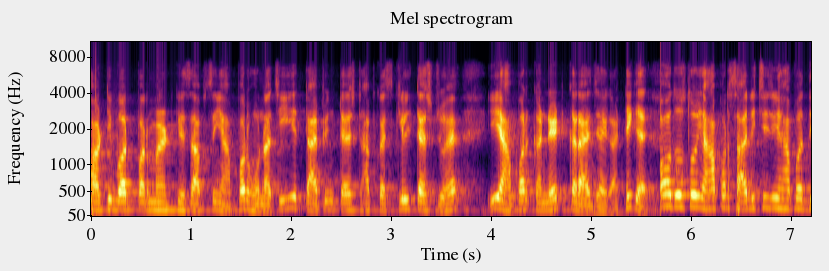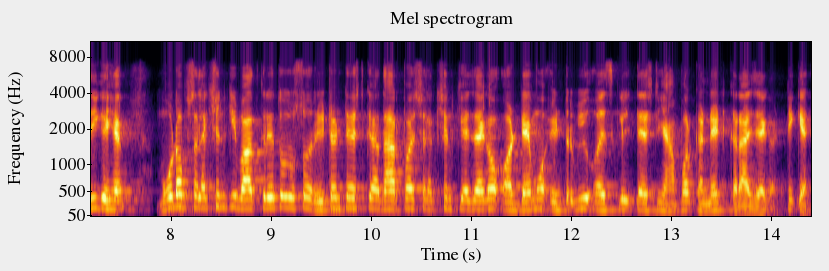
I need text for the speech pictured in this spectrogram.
थर्टी वर्ड पर मिनट के हिसाब से यहाँ पर होना चाहिए टाइपिंग टेस्ट आपका स्किल टेस्ट जो है, ये यहाँ पर कंडक्ट कराया जाएगा, ठीक है? और दोस्तों यहाँ पर सारी चीज़ यहाँ पर दी गई है। मोड ऑफ़ सिलेक्शन की बात करें तो दोस्तों रिटर्न टेस्ट के आधार पर सिलेक्शन किया जाएगा और डेमो इंटरव्यू और स्किल टेस्ट यहाँ पर कंडक्ट कराया जाएगा, ठीक है?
